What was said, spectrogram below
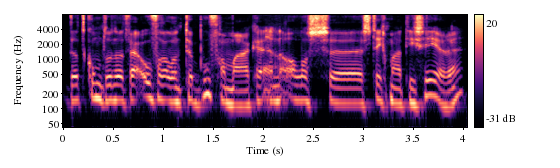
dat komt omdat wij overal een taboe van maken en alles eh, stigmatiseren.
